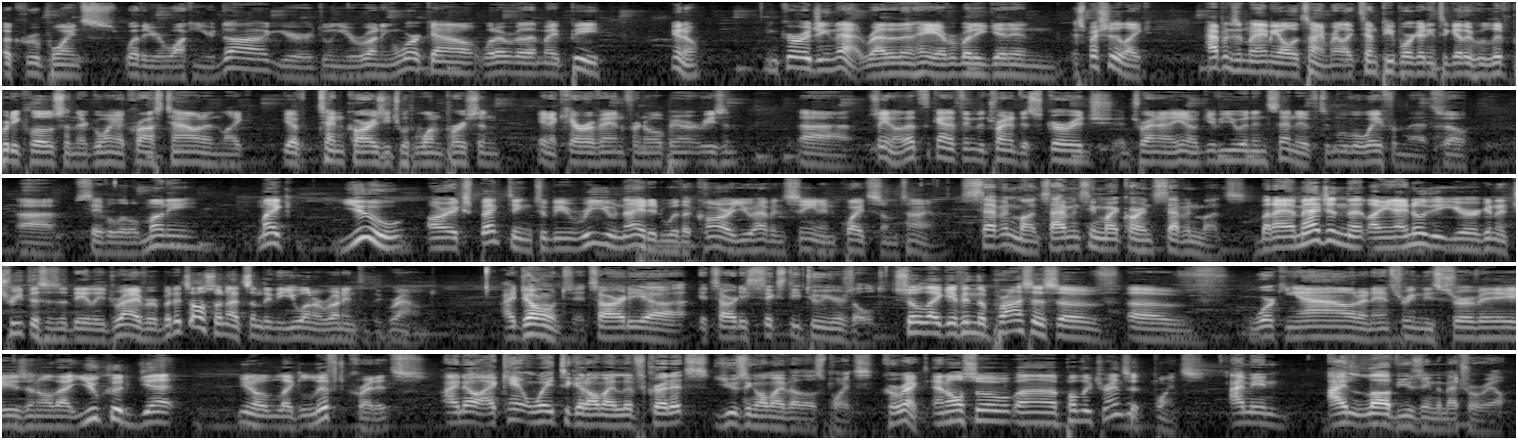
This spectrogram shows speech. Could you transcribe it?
accrue points whether you're walking your dog, you're doing your running workout, whatever that might be. You know, encouraging that rather than hey everybody get in, especially like happens in Miami all the time, right? Like ten people are getting together who live pretty close and they're going across town, and like you have ten cars each with one person in a caravan for no apparent reason. Uh, so you know that's the kind of thing they're trying to discourage and trying to you know give you an incentive to move away from that. So uh, save a little money. Mike, you are expecting to be reunited with a car you haven't seen in quite some time. Seven months. I haven't seen my car in seven months. But I imagine that I mean I know that you're going to treat this as a daily driver, but it's also not something that you want to run into the ground. I don't. It's already uh, it's already 62 years old. So, like, if in the process of of working out and answering these surveys and all that, you could get, you know, like Lyft credits. I know. I can't wait to get all my Lyft credits using all my Velos points. Correct, and also uh, public transit points. I mean, I love using the Metro Rail.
